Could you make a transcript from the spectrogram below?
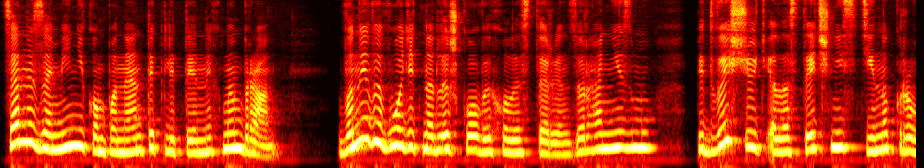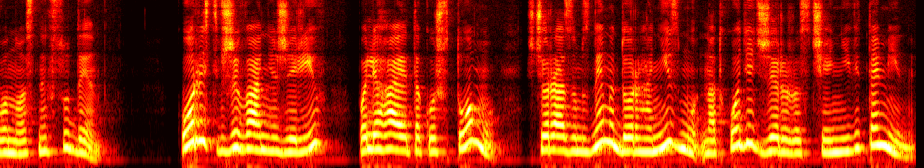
це незамінні компоненти клітинних мембран. Вони виводять надлишковий холестерин з організму, підвищують еластичність стінок кровоносних судин. Користь вживання жирів полягає також в тому, що разом з ними до організму надходять жиророзчинні вітаміни.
